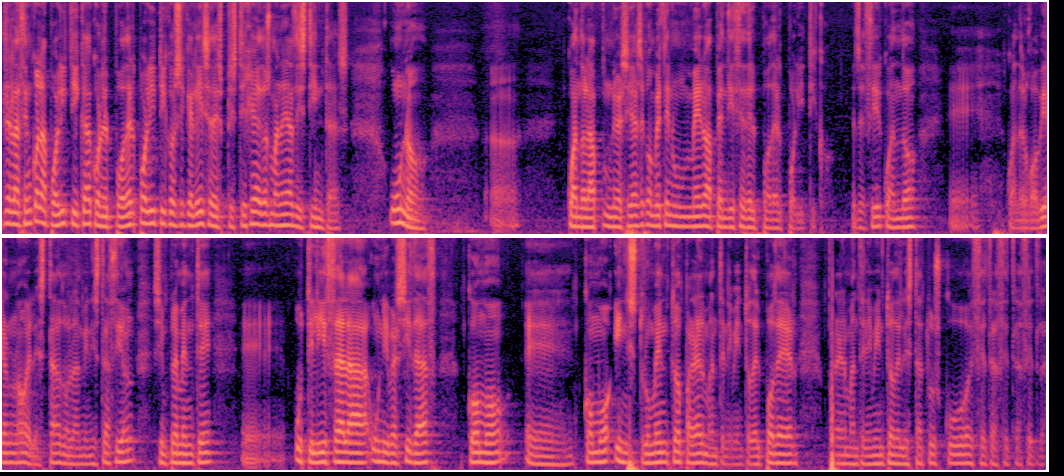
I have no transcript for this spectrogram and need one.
relación con la política, con el poder político, si queréis, se desprestigia de dos maneras distintas. Uno, ah, cuando la universidad se convierte en un mero apéndice del poder político. Es decir, cuando, eh, cuando el gobierno, el Estado, la administración simplemente eh, utiliza la universidad como, eh, como instrumento para el mantenimiento del poder, para el mantenimiento del status quo, etcétera, etcétera, etcétera.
